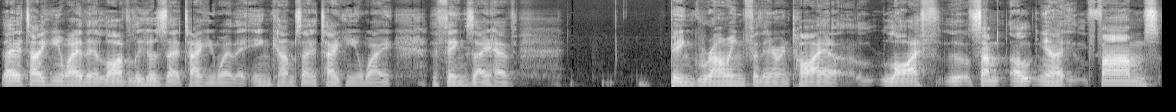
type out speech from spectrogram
They are taking away their livelihoods, they are taking away their incomes, they are taking away the things they have been growing for their entire life. Some, uh, you know, farms,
